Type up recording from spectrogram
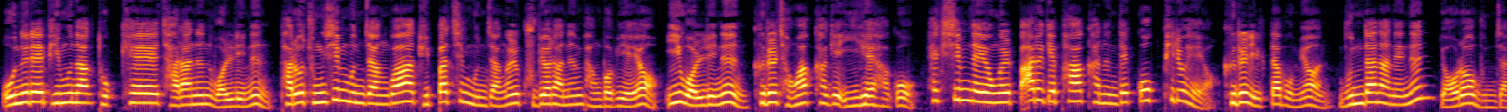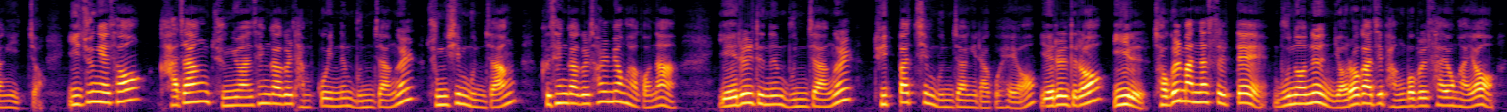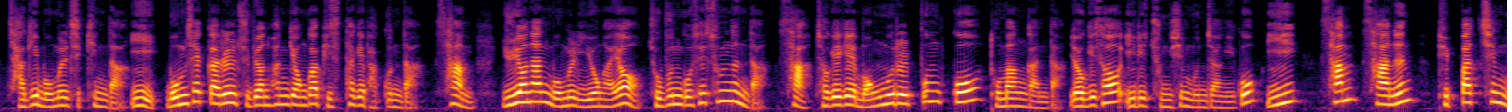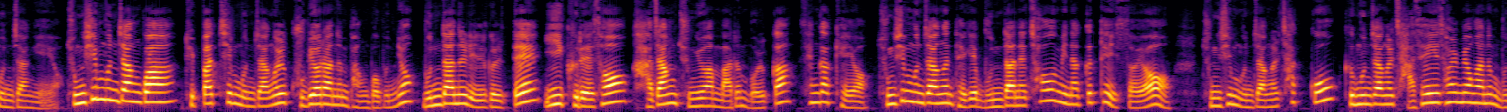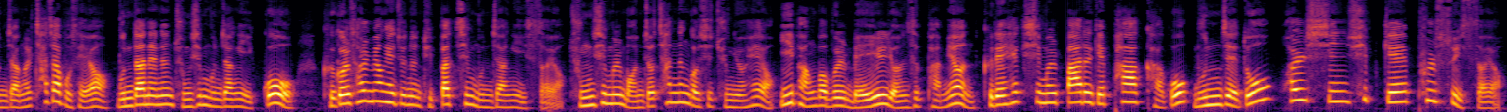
오늘의 비문학 독해에 잘하는 원리는 바로 중심 문장과 뒷받침 문장을 구별하는 방법이에요. 이 원리는 글을 정확하게 이해하고 핵심 내용을 빠르게 파악하는데 꼭 필요해요. 글을 읽다 보면 문단 안에는 여러 문장이 있죠. 이 중에서 가장 중요한 생각을 담고 있는 문장을 중심 문장, 그 생각을 설명하거나 예를 드는 문장을 뒷받침 문장이라고 해요. 예를 들어 1. 적을 만났을 때 문어는 여러 가지 방법을 사용하여 자기 몸을 지킨다. 2. 몸 색깔을 주변 환경과 비슷하게 바꾼다. 3. 유연한 몸을 이용하여 좁은 곳에 숨는다. 4. 적에게 먹물을 뿜고 도망간다. 여기서 1이 중심 문장이고 2, 3, 4는 뒷받침 문장이에요. 중심 문장과 뒷받침 문장을 구별하는 방법은요. 문단을 읽을 때 이 글에서 가장 중요한 말은 뭘까 생각해요. 중심 문장은 대개 문단의 처음이나 끝에 있어요. 중심 문장을 찾고 그 문장을 자세히 설명하는 문장을 찾아보세요. 문단에는 중심 문장이 있고 그걸 설명해주는 뒷받침 문장이 있어요. 중심을 먼저 찾는 것이 중요해요. 이 방법을 매일 연습하면 글의 핵심을 빠르게 파악하고 문제도 훨씬 쉽게 풀 수 있어요.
